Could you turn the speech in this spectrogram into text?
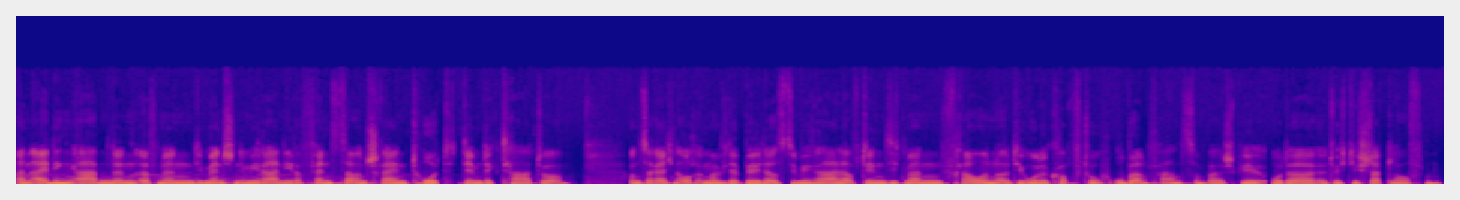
An einigen Abenden öffnen die Menschen im Iran ihre Fenster und schreien Tod dem Diktator. Uns erreichen auch immer wieder Bilder aus dem Iran, auf denen sieht man Frauen, die ohne Kopftuch U-Bahn fahren zum Beispiel oder durch die Stadt laufen.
